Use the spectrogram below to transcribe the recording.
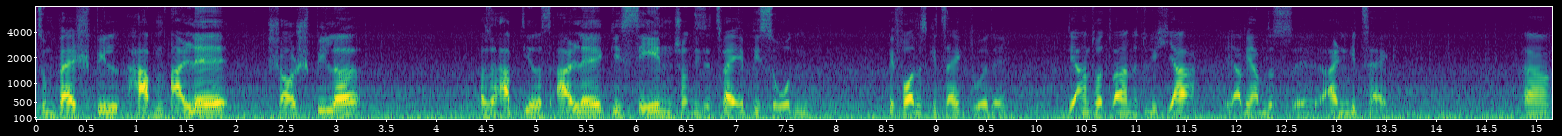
zum Beispiel, haben alle Schauspieler, also habt ihr das alle gesehen, schon diese zwei Episoden, bevor das gezeigt wurde? Die Antwort war natürlich ja. Ja, wir haben das äh, allen gezeigt. Ähm,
